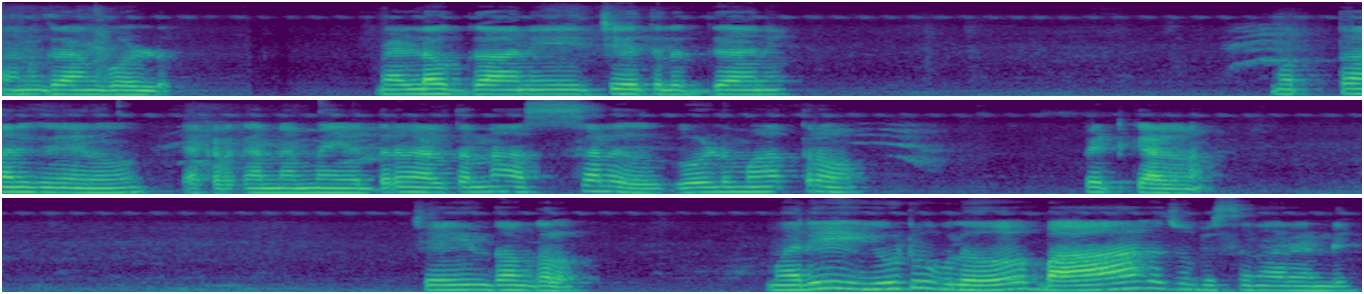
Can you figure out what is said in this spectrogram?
వన్ గ్రామ్ గోల్డ్. మెళ్ళకు కానీ చేతులకు కానీ మొత్తానికి నేను ఎక్కడికన్నా మేము ఇద్దరం వెళ్తున్నా అస్సలు గోల్డ్ మాత్రం పెట్టుకెళ్ళను. చైన్ దొంగలు. మరీ యూట్యూబ్లో బాగా చూపిస్తున్నారండి.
